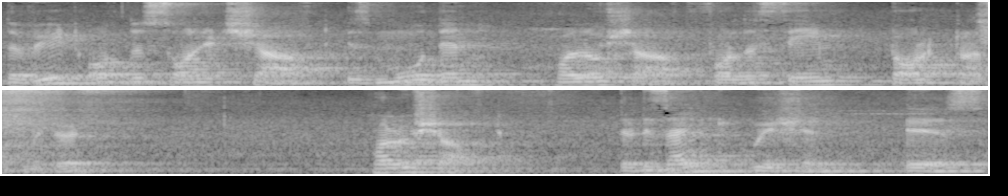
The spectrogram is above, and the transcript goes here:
The weight of the solid shaft is more than hollow shaft for the same torque transmitted. Hollow shaft. The design equation is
